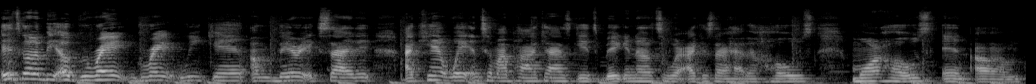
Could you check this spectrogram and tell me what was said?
it's gonna be a great, great weekend. I'm very excited. I can't wait until my podcast gets big enough to where I can start having hosts, more hosts, and um,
